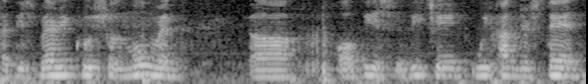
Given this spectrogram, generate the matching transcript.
at this very crucial moment uh, of this VeChain we understand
